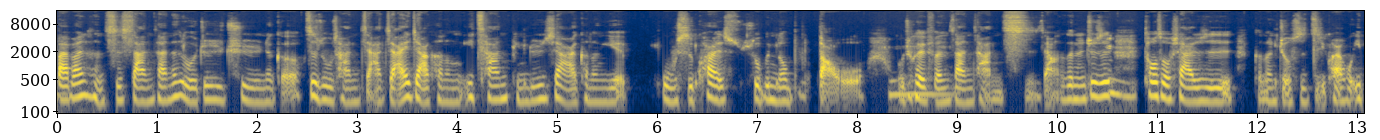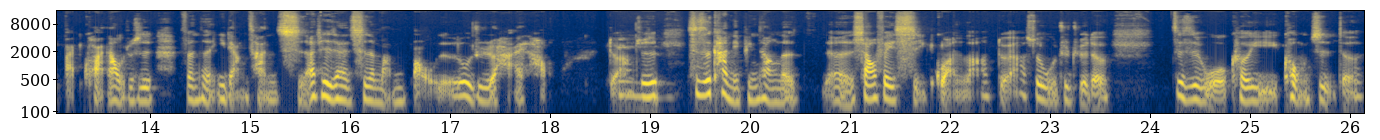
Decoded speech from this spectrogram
白班可能吃三餐，嗯、但是我就是去那个自助餐夹夹一夹，可能一餐平均下来可能也。五十块说不定都不到哦，嗯、我就可以分三餐吃，这样。可能就是 total 下来就是可能九十几块或一百块，那、嗯、我就是分成一两餐吃，而且还吃的蛮饱的，所以我觉得还好，对啊，嗯、就是其实看你平常的呃消费习惯啦，对啊，所以我就觉得这是我可以控制的，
